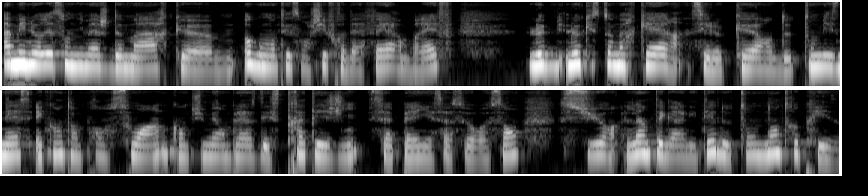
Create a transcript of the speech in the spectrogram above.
améliorer son image de marque, euh, augmenter son chiffre d'affaires, bref, le, customer care, c'est le cœur de ton business et quand on prends soin, quand tu mets en place des stratégies, ça paye et ça se ressent sur l'intégralité de ton entreprise.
